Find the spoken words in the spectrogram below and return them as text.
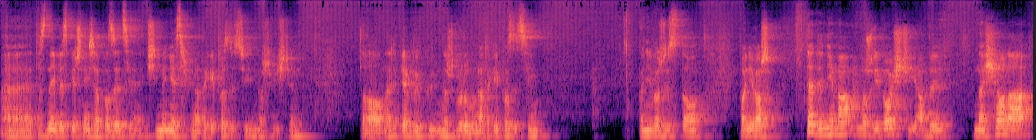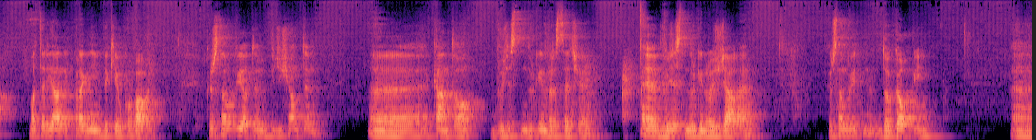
E, to jest najbezpieczniejsza pozycja. Jeśli my nie jesteśmy na takiej pozycji, oczywiście, to najlepiej jakby nasz guru był na takiej pozycji, ponieważ jest to, ponieważ wtedy nie ma możliwości, aby nasiona materialnych pragnień wykiełkowały. Krishna mówi o tym w 10 e, kanto, w 22 wersecie, w 22 rozdziale. Krishna mówi do Gopi, e,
